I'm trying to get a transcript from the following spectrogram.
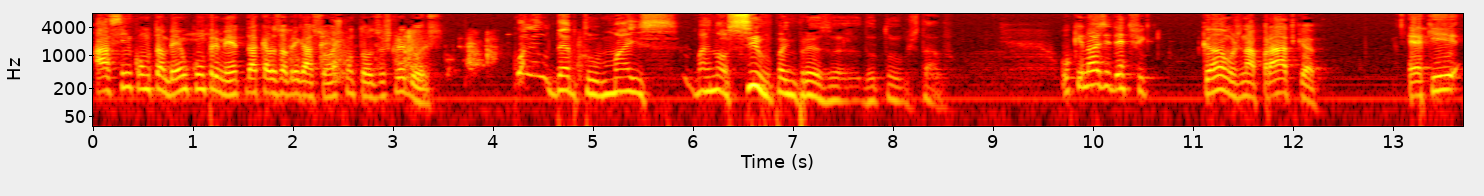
assim como também o cumprimento daquelas obrigações com todos os credores. Qual é o débito mais, mais nocivo para a empresa, doutor Gustavo? O que nós identificamos na prática é que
